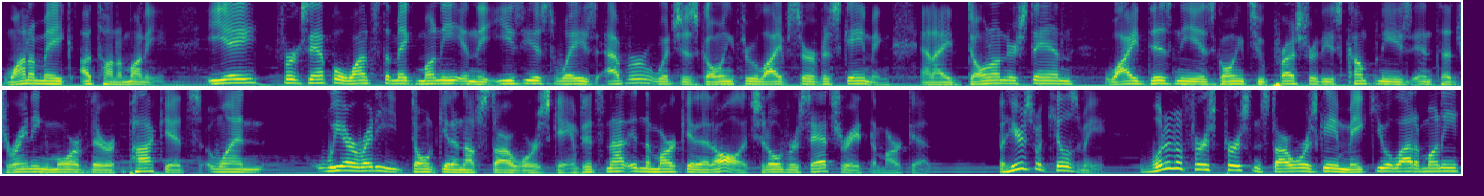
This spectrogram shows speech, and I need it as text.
want to make a ton of money. EA, for example, wants to make money in the easiest ways ever, which is going through live service gaming. And I don't understand why Disney is going to pressure these companies into draining more of their pockets when we already don't get enough Star Wars games. It's not in the market at all. It should oversaturate the market. But here's what kills me wouldn't a first person Star Wars game make you a lot of money?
